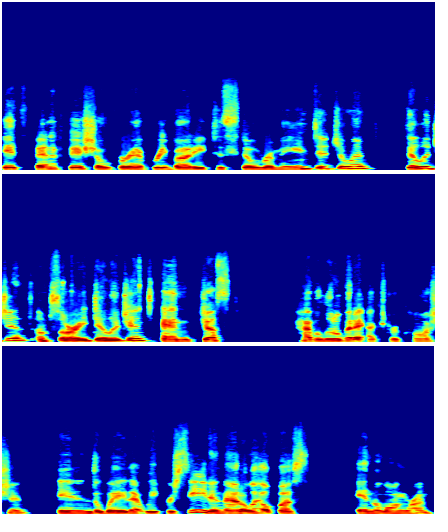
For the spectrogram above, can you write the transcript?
It's beneficial for everybody to still remain diligent diligent i'm sorry diligent and just have a little bit of extra caution in the way that we proceed and that'll help us in the long run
